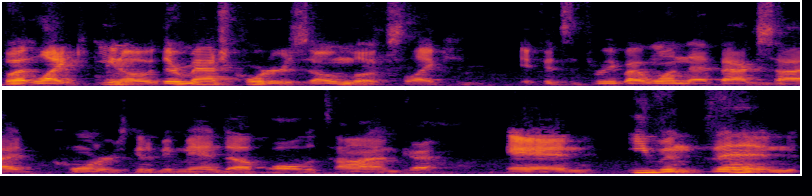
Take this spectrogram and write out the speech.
but like you know, their match quarter zone looks like if it's a three by one, that backside corner is going to be manned up all the time. Okay. And even then,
